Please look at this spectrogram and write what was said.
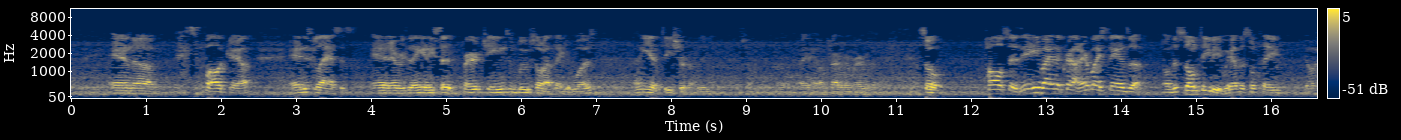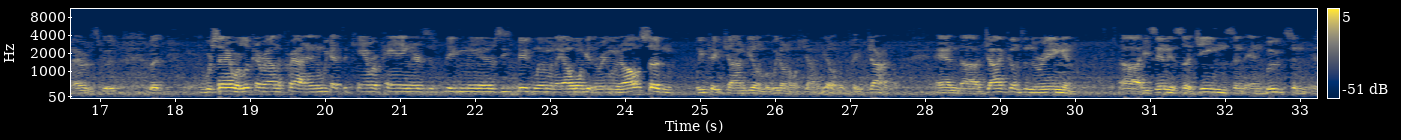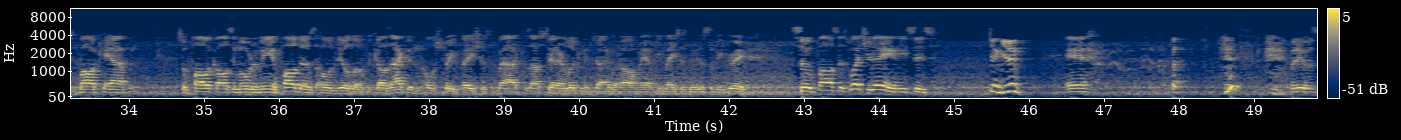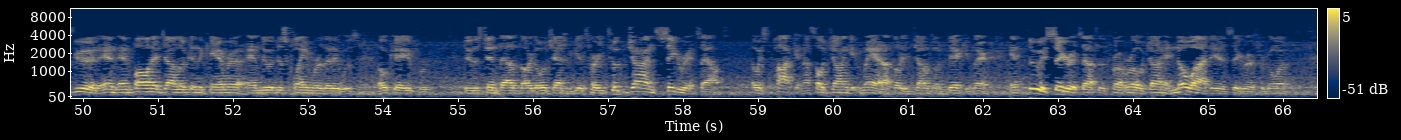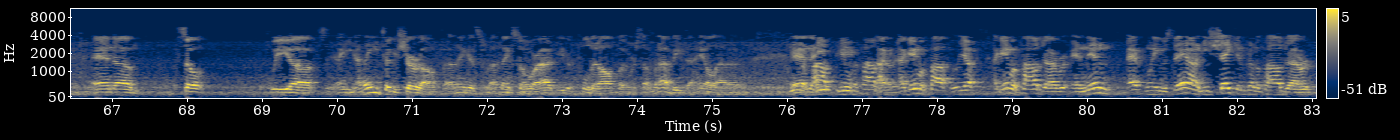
and uh, his ball cap and his glasses and everything. And he said a pair of jeans and boots on, I think it was. I think he had a T-shirt on, didn't he? So, uh, I'm trying to remember everything. So Paul says, anybody in the crowd, everybody stands up. Oh, this is on TV. We have this on tape. You know, however it's good. But we're sitting there, we're looking around the crowd, and we got the camera panning. There's this big men, there's these big women. They all want to get in the ring. And all of a sudden, we pick John Gillum, but we don't know it's John Gillum. We pick John. And uh, John comes in the ring, and uh, he's in his uh, jeans and, and boots and his ball cap. And so Paul calls him over to me, and Paul does the whole deal, though, because I couldn't hold a straight face just about because I was sitting there looking at John going, oh, man, if he makes us do this, it'll be great. So Paul says, what's your name? And he says, John Gillum. And but it was good. And and Paul had John look in the camera and do a disclaimer that it was okay for do this ten thousand dollar gold challenge if he gets hurt. He took John's cigarettes out of his pocket, and I saw John get mad. I thought John was going to deck him there, and threw his cigarettes out to the front row. John had no idea his cigarettes were going, and um, so we uh I think he took his shirt off. I think it's I think so, or I either pulled it off of him or something. But I beat the hell out of him. Gave him a he, gave him a pile driver. I, I gave him a pile. Yeah, I gave him a pile driver, and then after, when he was down and he's shaking from the pile driver,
